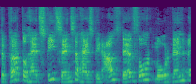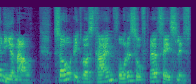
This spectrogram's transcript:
The purple PurpleHat speed sensor has been out there for more than a year now, so it was time for a software facelift.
